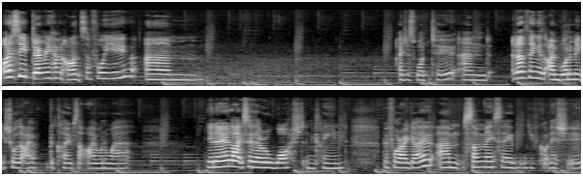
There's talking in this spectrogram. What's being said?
honestly don't really have an answer for you. Um, I just want to, and another thing is I want to make sure that I have the clothes that I want to wear you know, like so they're all washed and cleaned before I go. Um, some may say you've got an issue.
